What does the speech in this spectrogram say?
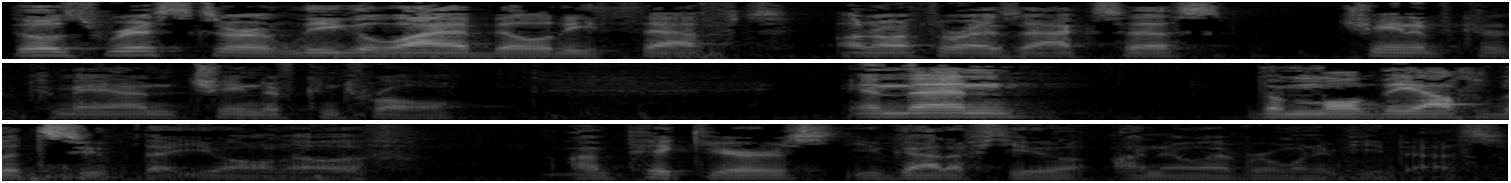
Those risks are legal liability, theft, unauthorized access, chain of command, chain of control. And then the, the alphabet soup that you all know of. I pick yours. You've got a few. I know every one of you does.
